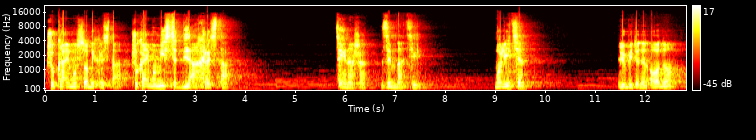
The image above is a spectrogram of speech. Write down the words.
шукаємо в собі Христа, шукаємо місце для Христа. Це і наша земна ціль. Моліться, любіть один одного,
